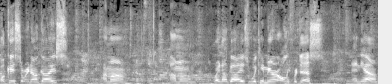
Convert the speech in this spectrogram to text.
Okay, so right now, guys, I'm um, I'm um, right now, guys, we came here only for this, and yeah,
